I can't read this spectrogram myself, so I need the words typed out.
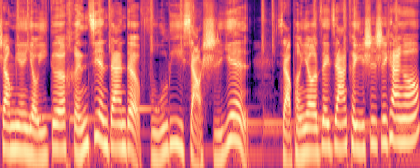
上面有一个很简单的福利小实验，小朋友在家可以试试看哦。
